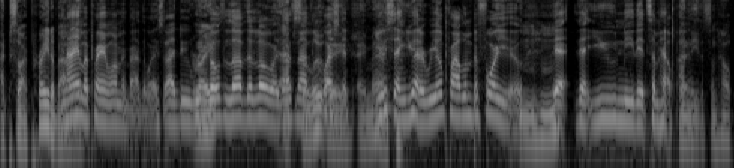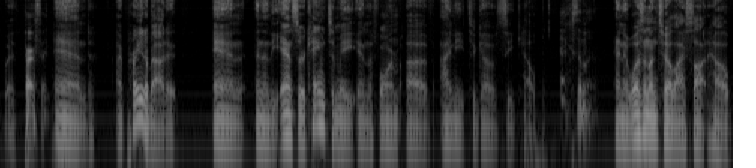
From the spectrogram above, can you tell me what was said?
I, so I prayed about And it. I am a praying woman, by the way. So I do. We Right. both love the Lord. That's not the question. Amen. You're saying you had a real problem before you Mhm. that that you needed some help I with. needed some help with. Perfect. and I prayed about it. and and then the answer came to me in the form of I need to go seek help. Excellent. And it wasn't until I sought help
